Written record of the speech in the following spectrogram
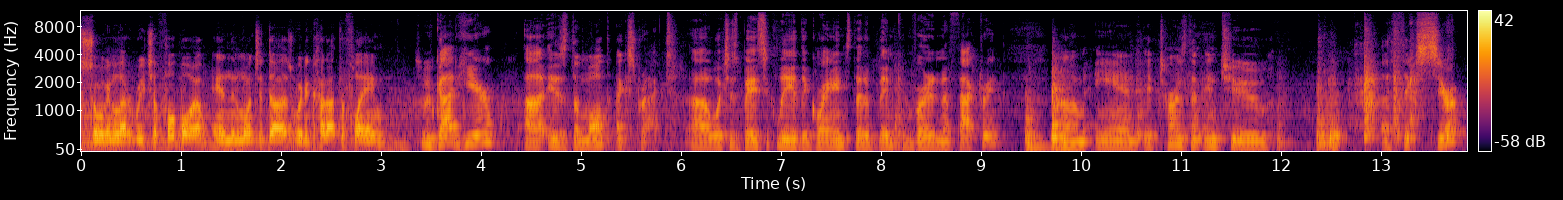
So we're gonna let it reach a full boil, and then once it does, we're gonna cut out the flame. So we've got here uh, is the malt extract, uh, which is basically the grains that have been converted in a factory. Um, and it turns them into a thick syrup.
